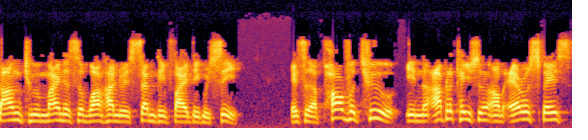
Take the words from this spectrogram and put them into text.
down to minus 175 degrees C. It's a powerful tool in the application of aerospace,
